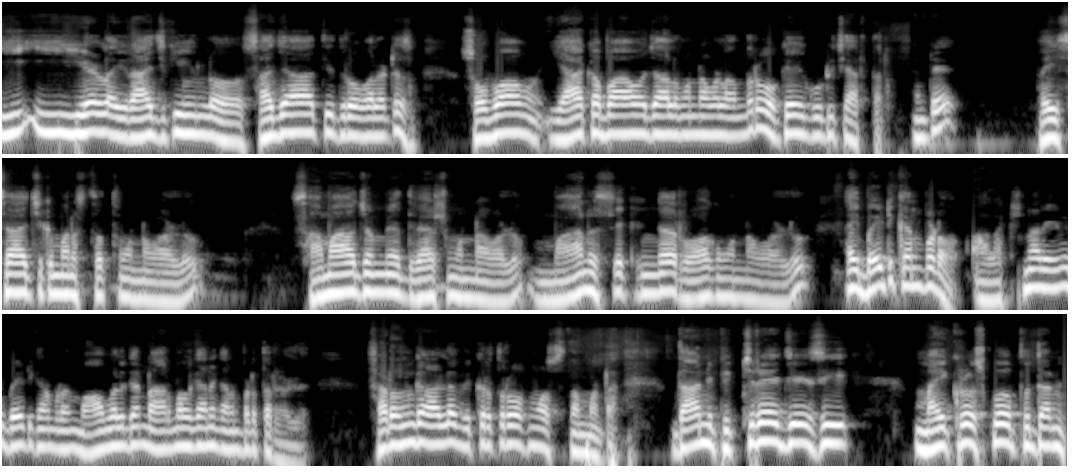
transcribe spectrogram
ఈ ఈ ఏళ్ళ ఈ రాజకీయంలో సజాతి ధ్రువాలు అంటే స్వభావం ఏకభావజాలం ఉన్న వాళ్ళందరూ ఒకే గూటి చేరతారు. అంటే పైశాచిక మనస్తత్వం ఉన్నవాళ్ళు సమాజం మీద ద్వేషం ఉన్నవాళ్ళు మానసికంగా రోగం ఉన్నవాళ్ళు అవి బయటికి కనపడవు. ఆ లక్షణాలు ఏమి బయటికి కనపడవు. మామూలుగా నార్మల్గానే కనపడతారు వాళ్ళు. సడన్గా వాళ్ళు వికృత రూపం వస్తుందన్నమాట. దాన్ని పిక్చరైజ్ చేసి మైక్రోస్కోప్ దాన్ని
